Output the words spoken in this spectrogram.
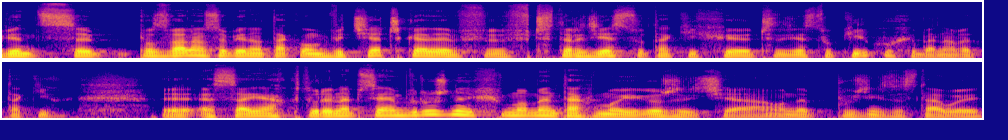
Więc e, pozwalam sobie na taką wycieczkę w 40 takich, 40 kilku chyba nawet takich e, esejach, które napisałem w różnych momentach mojego życia. One później zostały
